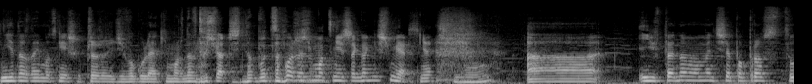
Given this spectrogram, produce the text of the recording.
Jedno z najmocniejszych przeżyć w ogóle, jakie można doświadczyć, no bo co możesz mocniejszego niż śmierć, nie? No. A, I w pewnym momencie po prostu...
